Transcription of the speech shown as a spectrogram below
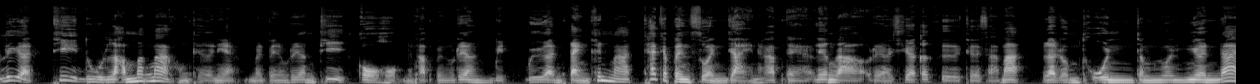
เลือดที่ดูล้ำมากๆของเธอเนี่ยมันเป็นเรื่องที่โกหกนะครับเป็นเรื่องบิดเบือนแต่งขึ้นมาแทบจะเป็นส่วนใหญ่นะครับ แต่เรื่องราวเหลือเชื่อก็คือ เธอสามารถระดมทุนจำนวนเงินได้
